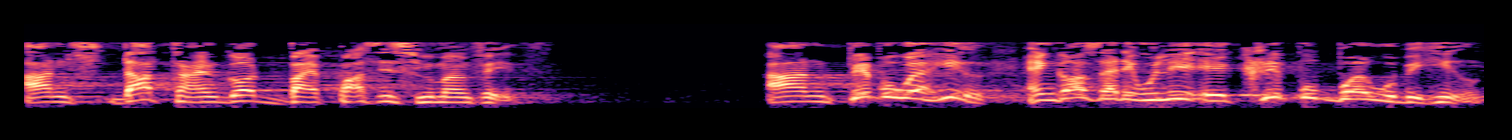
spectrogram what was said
And that time, God bypasses human faith. And people were healed. And God said, will, a crippled boy will be healed.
